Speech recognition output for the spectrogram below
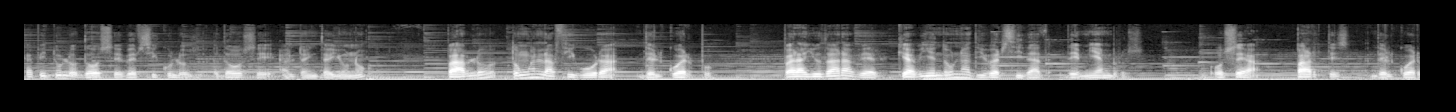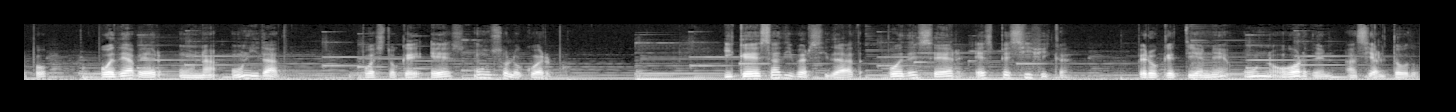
capítulo 12, versículos 12 al 31, Pablo toma la figura del cuerpo para ayudar a ver que habiendo una diversidad de miembros, o sea, partes del cuerpo, puede haber una unidad, puesto que es un solo cuerpo, y que esa diversidad puede ser específica, pero que tiene un orden hacia el todo,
